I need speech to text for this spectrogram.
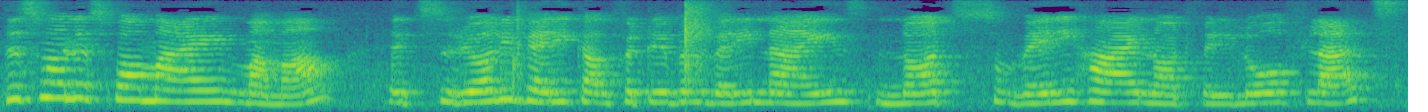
This one is for my mama. It's really very comfortable very nice not very high not very low flats.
